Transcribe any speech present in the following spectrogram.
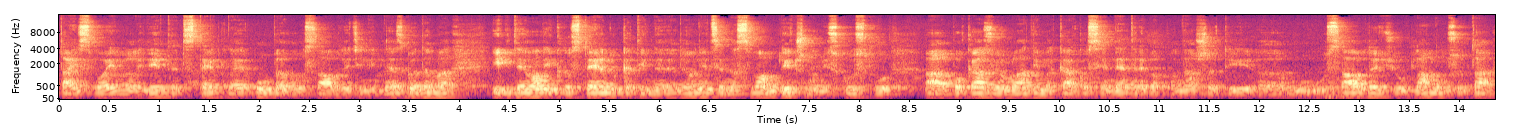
taj svoj invaliditet stekle upravo u saobraćenim nezgodama i gde oni kroz te edukativne radionice na svom ličnom iskustvu pokazuju mladima kako se ne treba ponašati u, u saobraću. Uglavnom su ta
